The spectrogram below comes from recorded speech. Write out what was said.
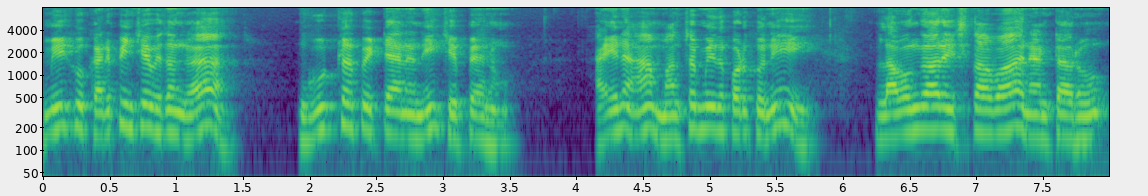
మీకు కనిపించే విధంగా గూట్లో పెట్టానని చెప్పాను. అయినా మంచం మీద పడుకొని లవంగాలు ఇస్తావా అని అంటారు.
